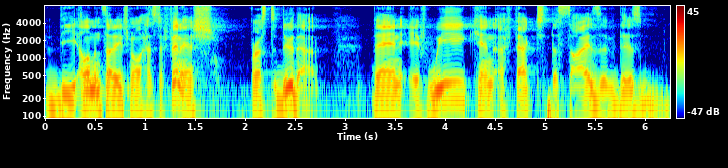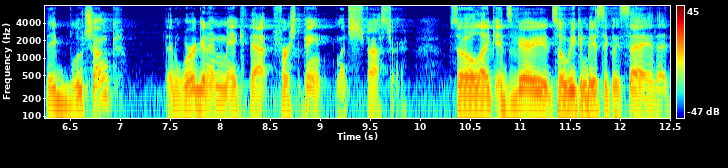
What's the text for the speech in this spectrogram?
the elements.html has to finish for us to do that, then if we can affect the size of this big blue chunk, then we're going to make that first paint much faster. So like it's very, so we can basically say that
